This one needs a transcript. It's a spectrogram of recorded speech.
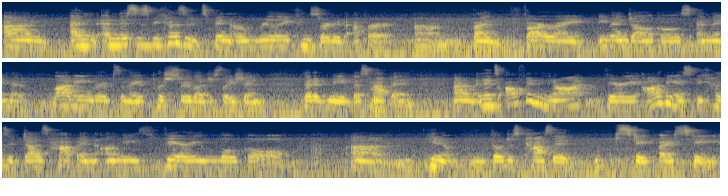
Um, and and this is because it's been a really concerted effort um, by far right evangelicals, and they have lobbying groups and they've pushed through legislation that have made this happen. Um, and it's often not very obvious because it does happen on these very local. Um, you know, they'll just pass it state by state,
